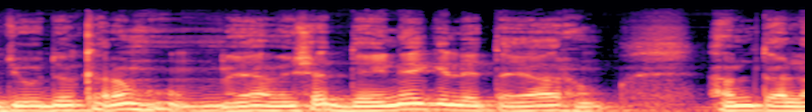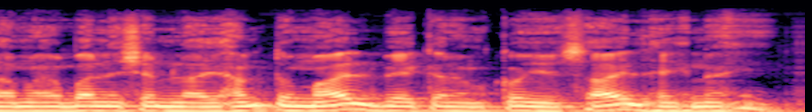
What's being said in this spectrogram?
جود و کرم ہوں۔ میں ہمیشہ دینے کے لیے تیار ہوں۔ ہم تو علامہ اقبال نے شملائے، ہم تو مائل بے کرم، کوئی سائل ہے نہیں؟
